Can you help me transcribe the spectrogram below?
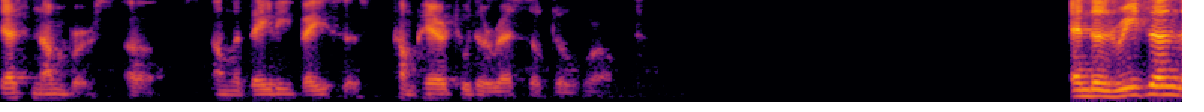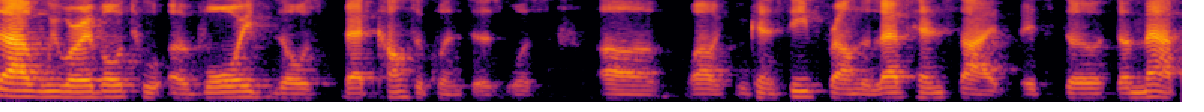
death numbers uh, on a daily basis compared to the rest of the world. And the reason that we were able to avoid those bad consequences was, uh, well, you can see from the left-hand side, it's the, the map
